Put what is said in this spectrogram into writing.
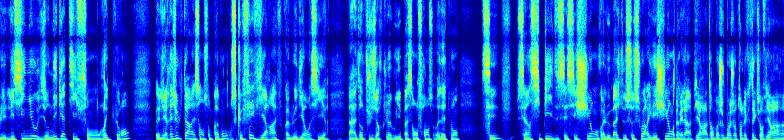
Les, les signaux, disons, négatifs sont récurrents. Les résultats récents sont pas bons. Ce que fait Vieira, il faut quand même le dire aussi, euh, dans plusieurs clubs où il est passé en France, honnêtement, c'est c'est insipide, c'est c'est chiant. quoi. Le match de ce soir, il est chiant. Non, mais là, Vieira, attends, moi, je- moi j'entends les critiques sur Vieira. hein.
